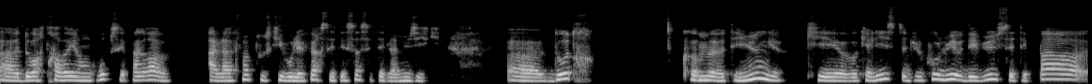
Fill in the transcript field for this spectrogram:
euh, devoir travailler en groupe, c'est pas grave. À la fin, tout ce qu'il voulait faire, c'était ça, c'était de la musique. Euh, D'autres, comme euh, Taeyong, qui est vocaliste, du coup, lui, au début, c'était pas,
